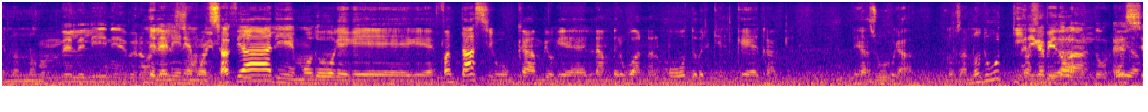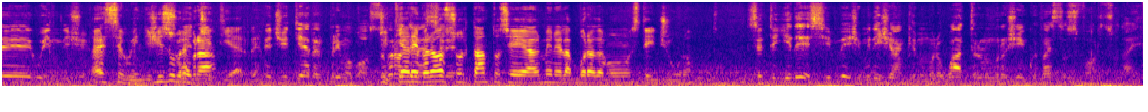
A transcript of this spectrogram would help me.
eh, non- non- Con delle linee però. delle linee mozzafiati, un motore che, che è fantastico, un cambio che è il number one al mondo perché il Getrag della Supra lo sanno tutti. Ricapitolando, Poi- S15. S15 Supra, Supra e GTR. E GTR è il primo posto. GTR deve però essere- soltanto se è almeno elaborata con uno stage 1. Se ti chiedessi invece, mi dici anche numero 4, numero 5, fai sto sforzo, dai.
